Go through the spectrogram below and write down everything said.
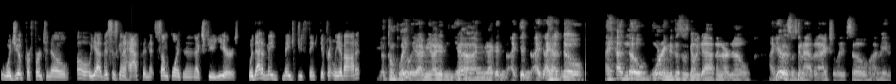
would you have preferred to know, oh yeah, this is going to happen at some point in the next few years? Would that have made made you think differently about it? Completely. I mean, I didn't. Yeah, I mean, I didn't. I didn't. I, I had no. I had no warning that this was going to happen, or no idea this was going to happen. Actually, so I mean,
